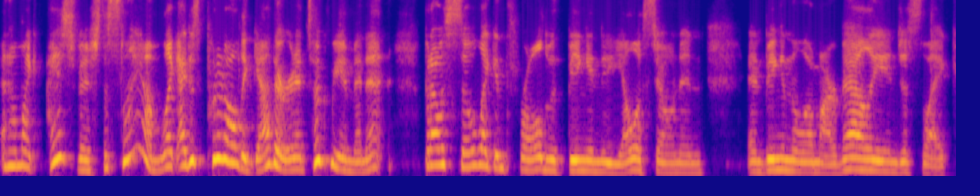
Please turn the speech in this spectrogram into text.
And I'm like, I just finished the slam. Like I just put it all together and it took me a minute, but I was so like enthralled with being into Yellowstone and and being in the Lamar Valley and just like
